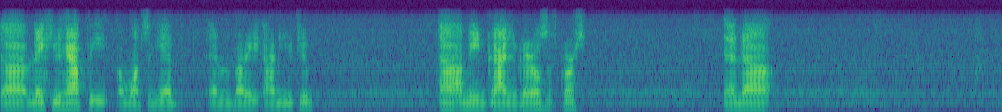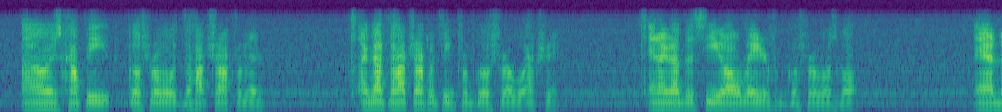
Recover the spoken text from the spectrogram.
to uh, make you happy once again, everybody on YouTube. I mean, guys and girls, of course. And I always copy Ghost Robo with the hot chocolate in. I got the hot chocolate thing from Ghost Robo, actually. And I got the see you all later from Ghost Robo as well. And,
